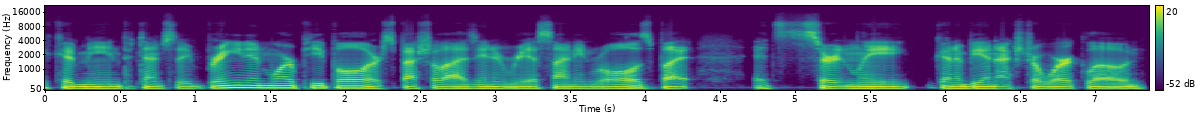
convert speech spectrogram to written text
it could mean potentially bringing in more people or specializing and reassigning roles, but it's certainly going to be an extra workload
